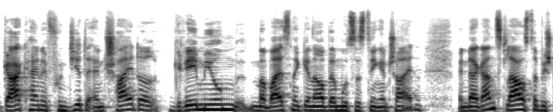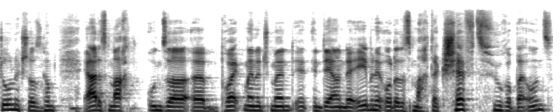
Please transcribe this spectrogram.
gar keine fundierte Entscheidergremium, man weiß nicht genau, wer muss das Ding entscheiden. Wenn da ganz klar aus der Pistole geschossen kommt, ja, das macht unser äh, Projektmanagement in, in der und der Ebene oder das macht der Geschäftsführer bei uns,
